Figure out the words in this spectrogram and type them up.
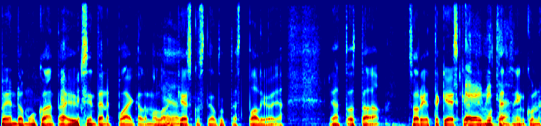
Pendo mukaan tai yksin tänne paikalle. Me ollaan Joo. keskusteltu tästä paljon ja, ja tota, sori, että keskeytin, mutta niin kun,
